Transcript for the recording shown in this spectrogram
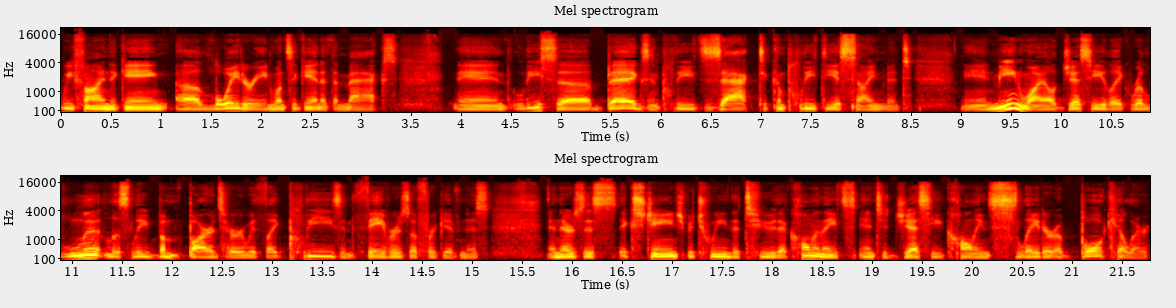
we find the gang uh, loitering once again at the max. And Lisa begs and pleads Zach to complete the assignment. And meanwhile, Jesse like relentlessly bombards her with like pleas and favors of forgiveness. And there's this exchange between the two that culminates into Jesse calling Slater a bull killer.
